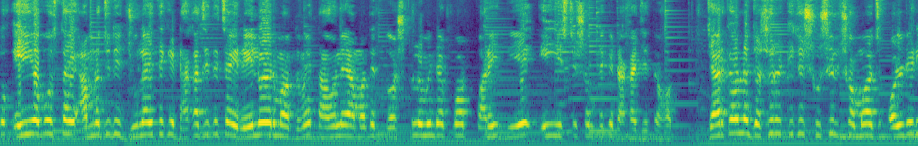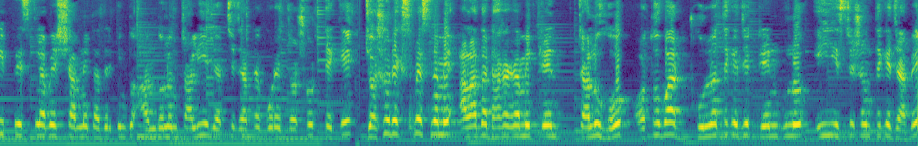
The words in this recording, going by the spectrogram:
তো এই অবস্থায় আমরা যদি জুলাই থেকে ঢাকা যেতে চাই রেলওয়ের মাধ্যমে, তাহলে আমাদের দশ কিলোমিটার পথ পাড়ি দিয়ে এই স্টেশন থেকে ঢাকা যেতে হবে। যার কারণে যশোরের কিছু সুশীল সমাজ অলরেডি প্রেস ক্লাবের সামনে তাদের কিন্তু আন্দোলন চালিয়ে যাচ্ছে, যাতে করে যশোর থেকে যশোর এক্সপ্রেস নামে আলাদা ঢাকাগামী ট্রেন চালু হোক অথবা খুলনা থেকে যে ট্রেনগুলো এই স্টেশন থেকে যাবে,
